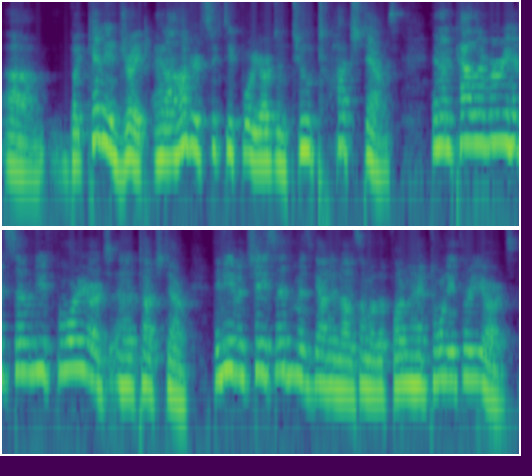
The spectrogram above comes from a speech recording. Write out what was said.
Um, but Kenyon Drake had 164 yards and two touchdowns. And then Kyler Murray had 74 yards and a touchdown. And even Chase Edmonds got in on some of the fun and had 23 yards.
